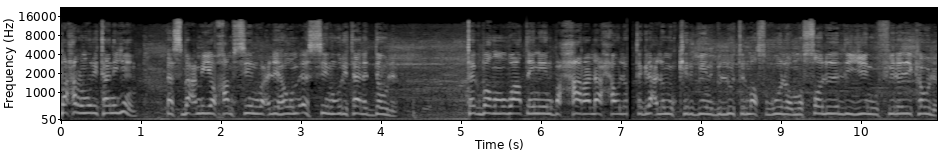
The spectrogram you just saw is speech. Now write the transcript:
بحر الموريتانيين 750 وعليها ومؤسسين موريتان الدولة. تقبض مواطنين بحارة لا حول وتقلع لهم كربين باللوت المصقولة ومن الصوليين وفي ذي كولة.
